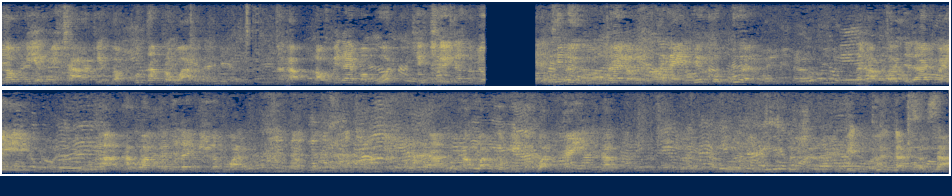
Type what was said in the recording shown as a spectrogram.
เล่าเรียนวิชาเกี่ยวกับพุทธประวัตินะครับ เราไม่ได้มาบวชเฉย ๆ นะคุณโยมที่หนึ่งได้เราคะแนนเยอะกว่าเพื่อนนะครับ ก็จะได้ไปอ่าทางวัดก็จะได้มีรางวัลอ่าทางวัดก็มีรางวัลให้นะครับ เป็นทุนการศึก ษา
